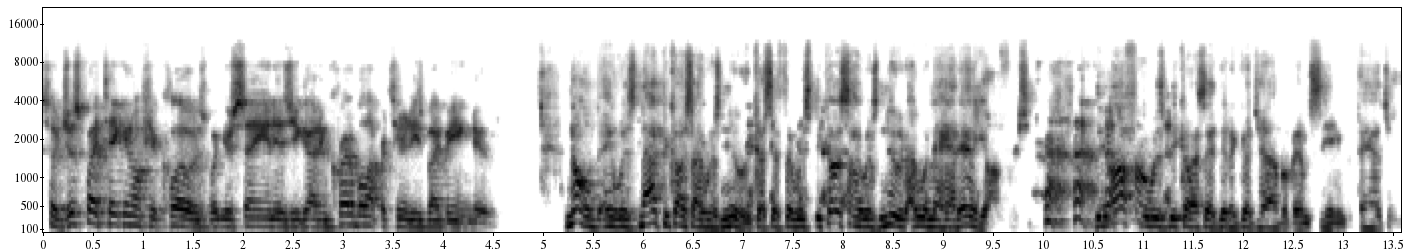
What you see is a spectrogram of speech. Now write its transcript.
So, just by taking off your clothes, what you're saying is you got incredible opportunities by being nude. No, it was not because I was nude, because if it was because I was nude, I wouldn't have had any offers. the offer was because I did a good job of emceeing the pageant.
